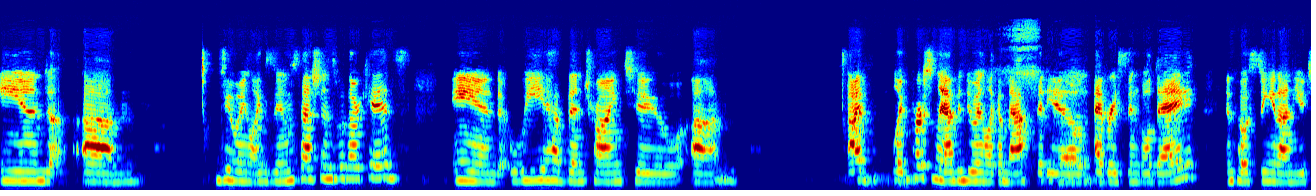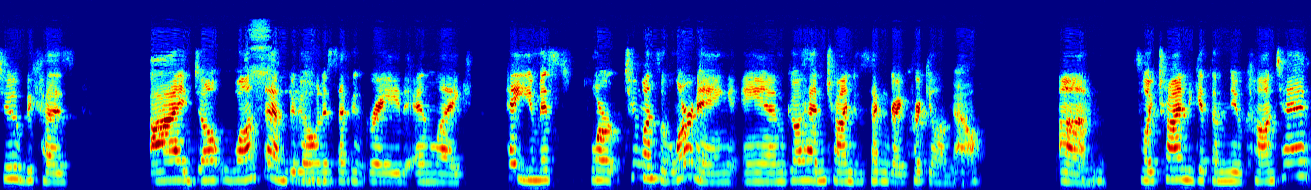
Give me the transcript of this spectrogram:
and um, doing like Zoom sessions with our kids. And we have been trying to um, i've like personally i've been doing like a math video every single day and posting it on youtube because i don't want them to go into second grade and like hey you missed for two months of learning and go ahead and try and do the second grade curriculum now. Um, so like trying to get them new content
